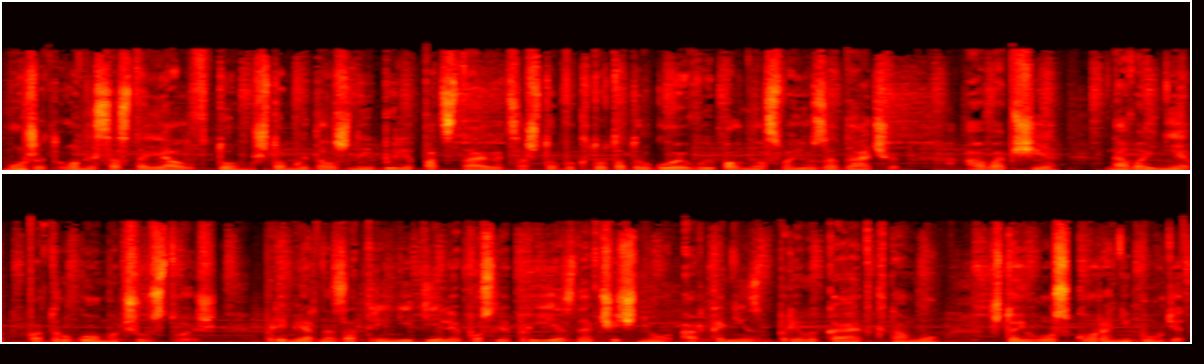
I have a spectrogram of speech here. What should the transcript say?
Может, он и состоял в том, что мы должны были подставиться, чтобы кто-то другой выполнил свою задачу. А вообще, на войне по-другому чувствуешь. Примерно за три недели после приезда в Чечню организм привыкает к тому, что его скоро не будет.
